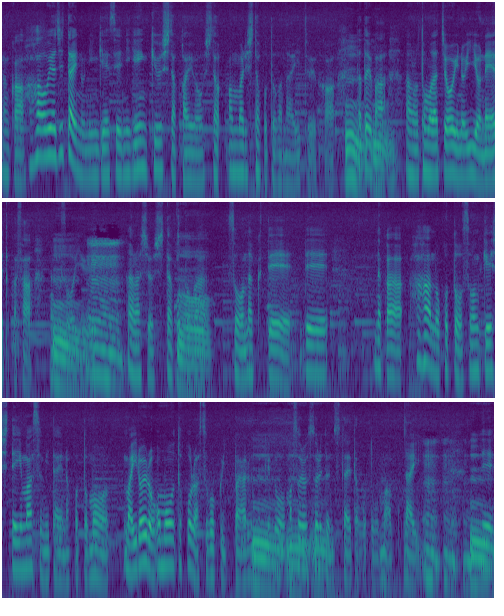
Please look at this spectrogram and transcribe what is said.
なんか母親自体の人間性に言及した会話をしたあんまりしたことがないというかうん例えば、うん。あの友達多いのいいよねとかさなんかそうういうん。話をしたことがうん。そうなくてでなんか母のことを尊敬していますみたいなこともまあいろいろ思うところはすごくいっぱいあるんだけど、うん。まあ、それをストレートに伝えたこともまあない。うんうんうん。で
